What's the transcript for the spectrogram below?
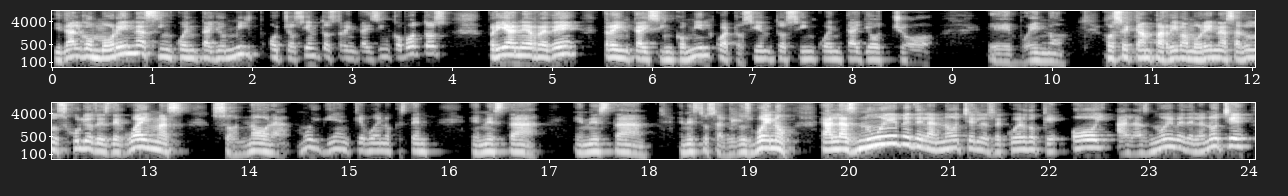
Hidalgo Morena, 51.835 votos. Prian RD, 35.458. Eh, bueno, José Campa Arriba Morena, saludos, Julio, desde Guaymas, Sonora. Muy bien, qué bueno que estén en esta en, esta, en estos saludos. Bueno, a las nueve de la noche les recuerdo que hoy a las nueve de la noche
